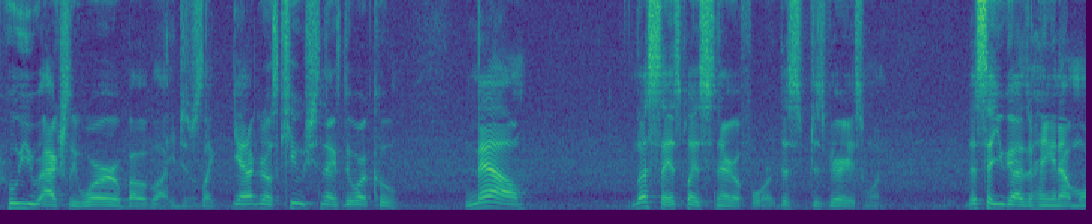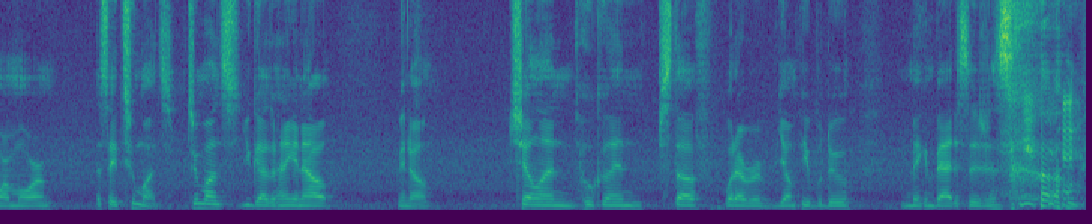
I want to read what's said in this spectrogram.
who you actually were, blah blah blah. He just was like, "Yeah, that girl's cute. She's next door. Cool." Now, let's say let's play a scenario for it. This just various one let's say you guys are hanging out more and more. Let's say two months. Two months, you guys are hanging out, you know, chilling, hookahing, stuff, whatever young people do, making bad decisions, um,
